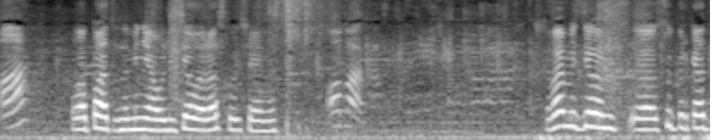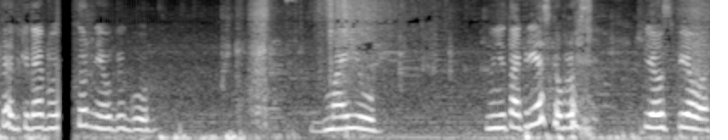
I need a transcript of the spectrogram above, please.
А? Лопата на меня улетела раз случайно. Оба. Давай мы сделаем э, супер контент. Кидай в мою сторону, я убегу. В мою. Ну не так резко просто, что я успела.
